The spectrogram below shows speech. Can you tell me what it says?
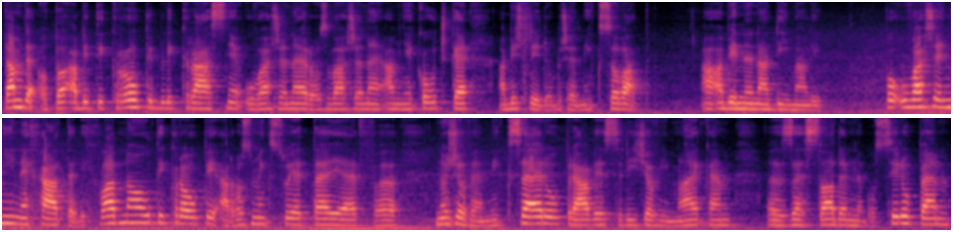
Tam jde o to, aby ty kroupy byly krásně uvařené, rozvařené a měkoučké, aby šly dobře mixovat a aby nenadýmaly. Po uvaření necháte vychladnout ty kroupy a rozmixujete je v eh, nožovém mixéru právě s rýžovým mlékem, eh, se sladem nebo syrupem,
